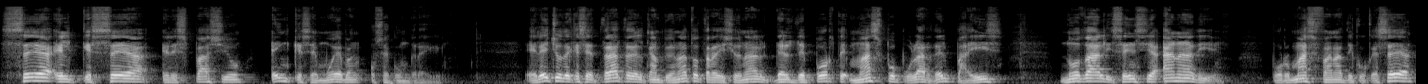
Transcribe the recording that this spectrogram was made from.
sea el que sea el espacio en que se muevan o se congreguen. El hecho de que se trate del campeonato tradicional del deporte más popular del país no da licencia a nadie, por más fanático que sea,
